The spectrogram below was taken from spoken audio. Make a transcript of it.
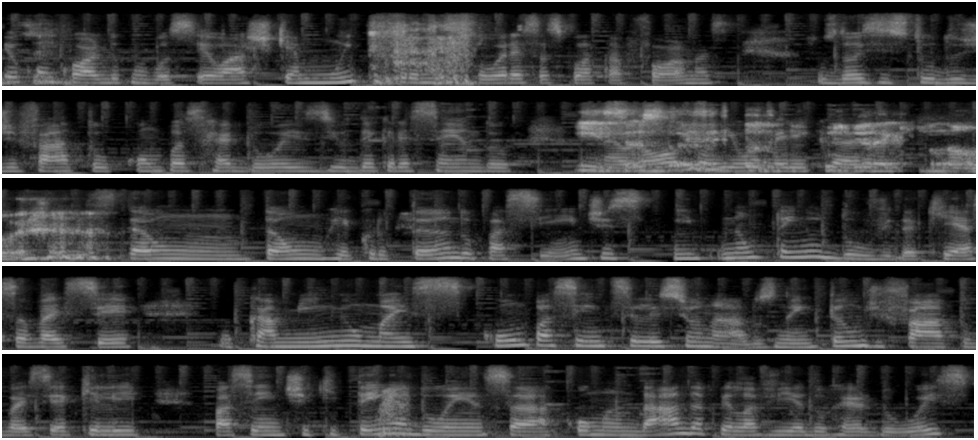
Eu concordo com você. Eu acho que é muito promissor essas plataformas. Os dois estudos, de fato, o Compass Hair 2 e o Decrescendo Isso, na Europa e o americano, estão, estão recrutando pacientes e não tenho dúvida que essa vai ser o caminho, mas com pacientes selecionados, né? Então, de fato, vai ser aquele paciente que tem a doença comandada pela via do HER2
